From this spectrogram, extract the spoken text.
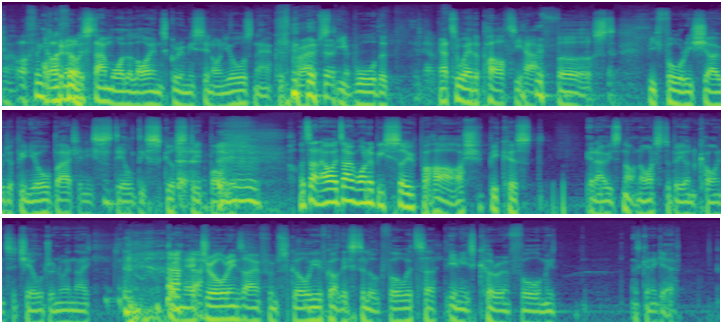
I think I I, can feel like- understand why the lion's grimacing on yours now because perhaps he wore the he had to wear the party hat first before he showed up in your badge and he's still disgusted by it. I don't know. I don't want to be super harsh because you know it's not nice to be unkind to children when they bring their drawings home from school. You've got this to look forward to. In its current form, it- it's going to get a,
